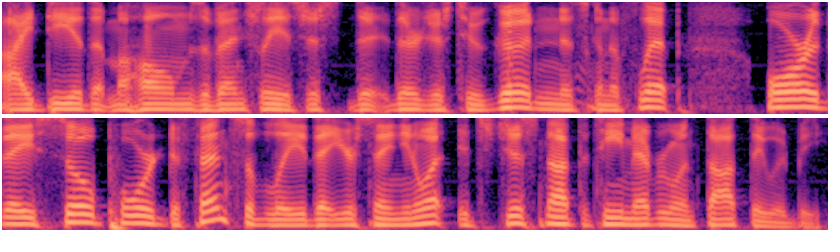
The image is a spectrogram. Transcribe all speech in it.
idea that Mahomes eventually it's just they're just too good and it's going to flip. Or are they so poor defensively that you're saying, you know what, it's just not the team everyone thought they would be?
